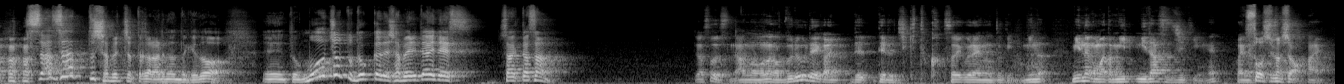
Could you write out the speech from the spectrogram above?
ザザッと喋っちゃったからあれなんだけど、えー、ともうちょっとどっかで喋りたいです。作家さじゃあそうですね。あのなんかブルーレイが出出る時期とかそれぐらいの時にみんなみんながまた見見出す時期にね。そうしましょう。はい。ん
